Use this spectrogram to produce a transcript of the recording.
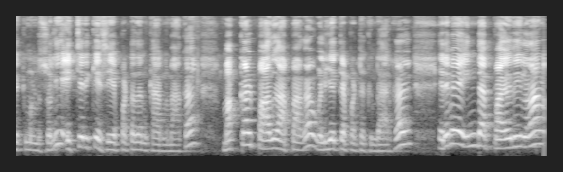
இருக்கும் என்று சொல்லி எச்சரிக்கை செய்யப்பட்டதன் காரணமாக மக்கள் பாதுகாப்பாக வெளியேற்றப்பட்டிருக்கின்றார்கள். எனவே இந்த பகுதியில் தான்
